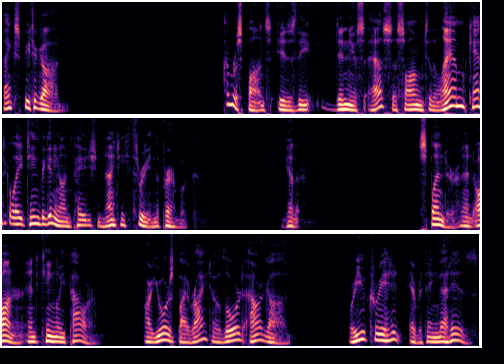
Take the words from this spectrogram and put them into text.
Thanks be to God. Our response is the Dignus Es, a song to the Lamb, Canticle 18, beginning on page 93 in the prayer book together. Splendor and honor and kingly power are yours by right, O Lord our God, for you created everything that is,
